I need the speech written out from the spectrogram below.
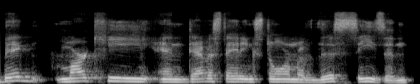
big marquee and devastating storm of this season,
